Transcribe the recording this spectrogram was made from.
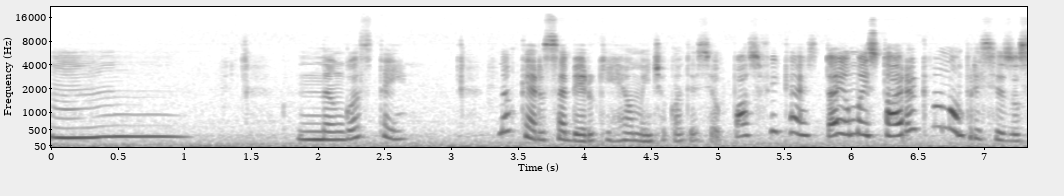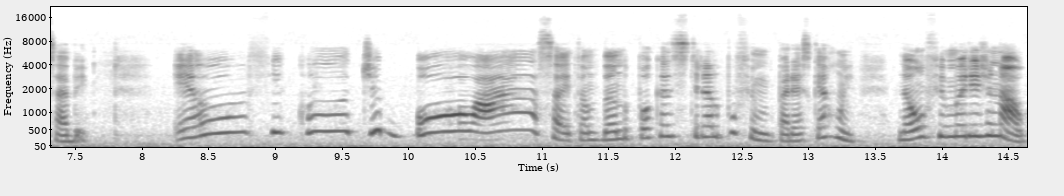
Hum. Não gostei. Não quero saber o que realmente aconteceu. Posso ficar. Isso daí é uma história que eu não preciso saber. Eu fico de boa. Sai, estão dando poucas estrelas pro filme. Parece que é ruim. Não o filme original.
